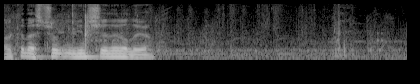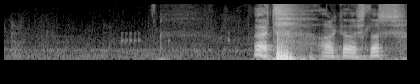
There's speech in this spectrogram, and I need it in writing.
Arkadaş çok ilginç şeyler oluyor. Evet arkadaşlar.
